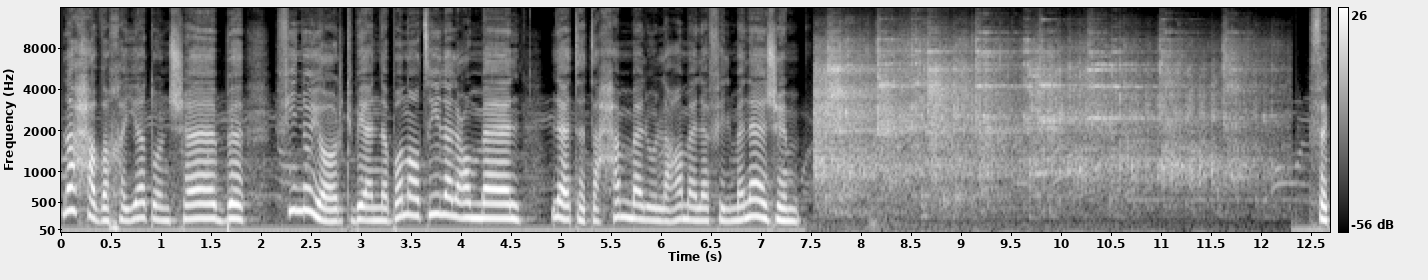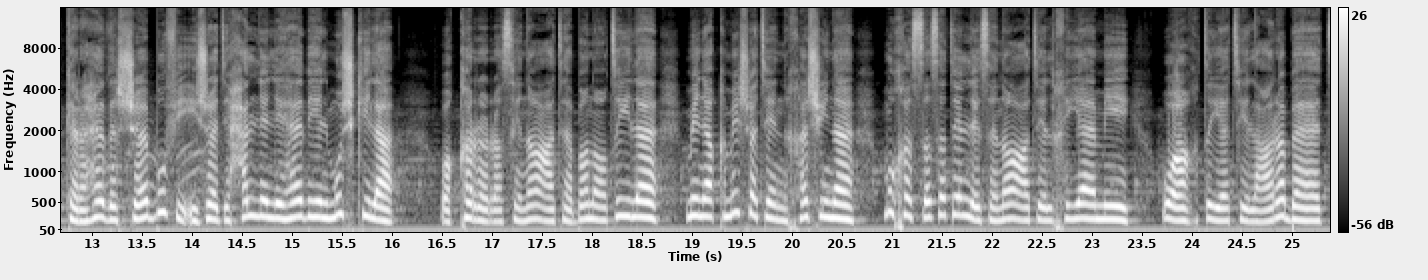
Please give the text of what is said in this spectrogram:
لاحظ خياط شاب في نيويورك بأن بناطيل العمال لا تتحمل العمل في المناجم فكر هذا الشاب في إيجاد حل لهذه المشكلة وقرر صناعة بناطيل من أقمشة خشنة مخصصة لصناعة الخيام وأغطية العربات.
